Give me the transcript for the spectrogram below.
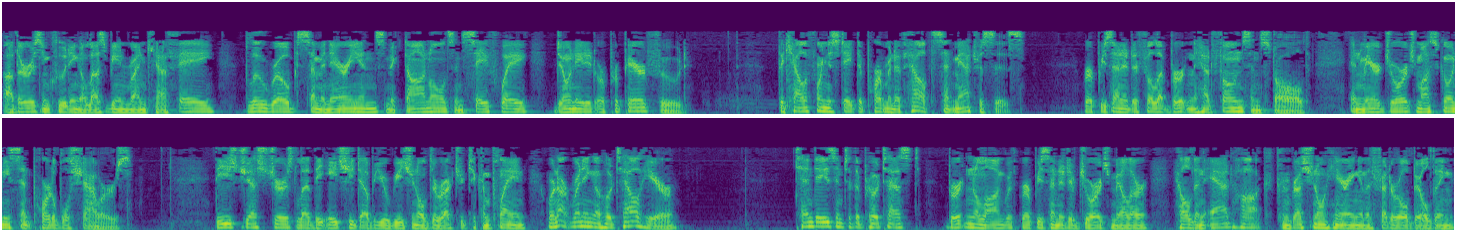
Others, including a lesbian-run cafe, blue-robed seminarians, McDonald's, and Safeway, donated or prepared food. The California State Department of Health sent mattresses. Representative Philip Burton had phones installed, and Mayor George Moscone sent portable showers. These gestures led the HEW regional director to complain, We're not running a hotel here. Ten days into the protest, Burton, along with Representative George Miller, held an ad hoc congressional hearing in the federal building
